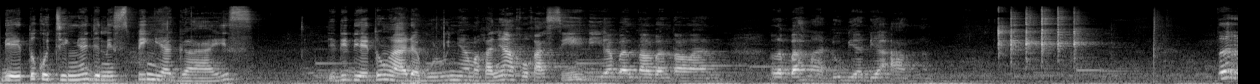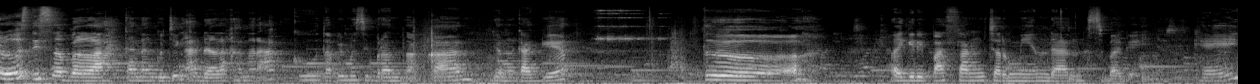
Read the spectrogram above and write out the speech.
Dia itu kucingnya jenis pink ya guys. Jadi dia itu nggak ada bulunya. Makanya aku kasih dia bantal-bantalan lebah madu biar dia anget. Terus di sebelah kandang kucing adalah kamar aku, tapi masih berantakan. Jangan kaget. Tuh. Lagi dipasang cermin dan sebagainya. Oke.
